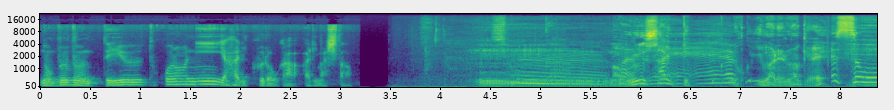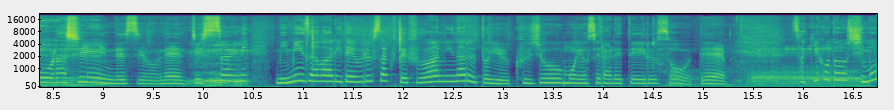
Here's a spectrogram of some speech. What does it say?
の部分っていうところにやはり苦労がありました。うん。まあ、うるさいってね言われるわけ？そうらしいんですよね。実際に耳障りでうるさくて不安になるという苦情も寄せられているそうで、先ほどの下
